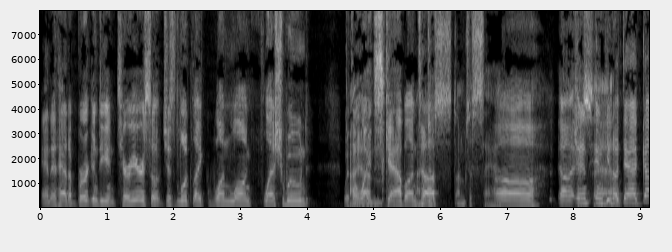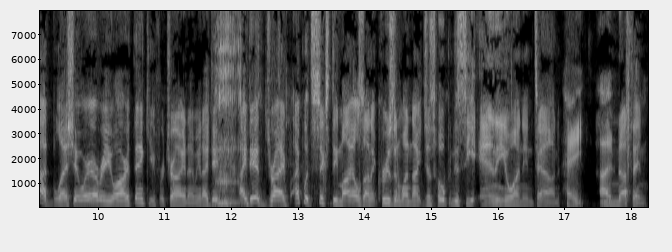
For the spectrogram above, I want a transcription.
and it had a burgundy interior, so it just looked like one long flesh wound with a I, white um, scab on I'm top. just, I'm just sad. Oh, uh, and, and you know, Dad, God bless you wherever you are. Thank you for trying. I mean, I did, I did drive. I put sixty miles on it cruising one night, just hoping to see anyone in town. hey, uh, Nothing.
